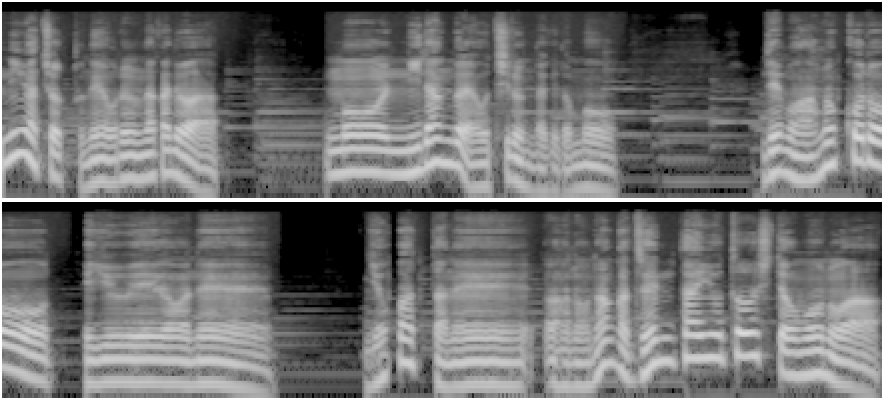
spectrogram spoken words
にはちょっとね、俺の中ではもう2段ぐらい落ちるんだけども、でもあの頃っていう映画はね、よかったね。あの、なんか全体を通して思うのは、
